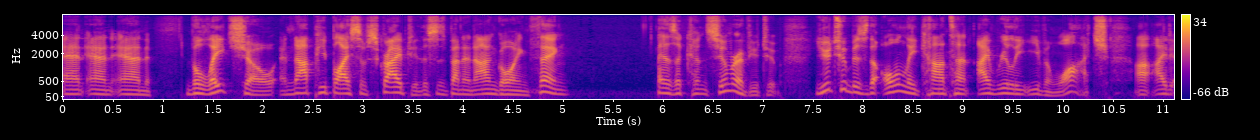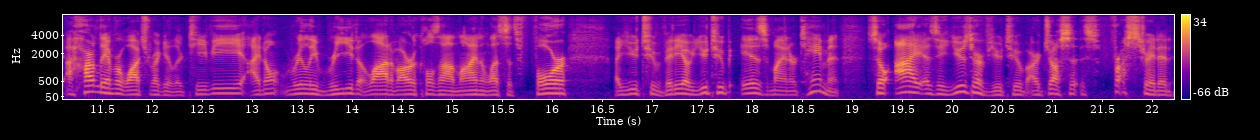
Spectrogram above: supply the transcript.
and and and The Late Show and not people I subscribe to? This has been an ongoing thing as a consumer of YouTube. YouTube is the only content I really even watch. Uh, I, I, hardly ever watch regular TV. I don't really read a lot of articles online unless it's for a YouTube video. YouTube is my entertainment. So I, as a user of YouTube, are just as frustrated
